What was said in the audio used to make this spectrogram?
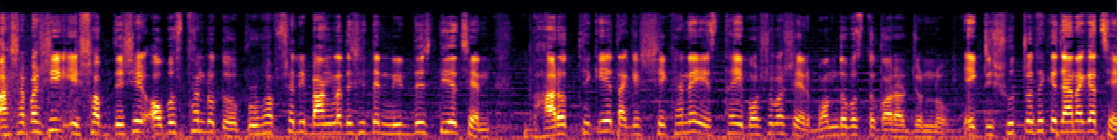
পাশাপাশি এসব দেশে অবস্থানরত প্রভাবশালী বাংলাদেশিদের নির্দেশ দিয়েছেন ভারত থেকে তাকে সেখানে স্থায়ী বসবাসের বন্দোবস্ত করার জন্য। একটি সূত্র থেকে জানা গেছে,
